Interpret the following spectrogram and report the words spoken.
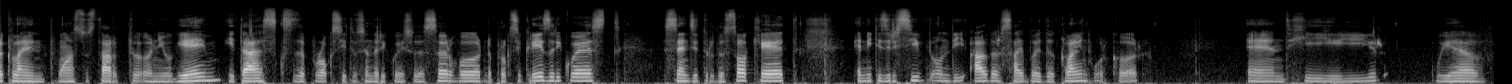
a client wants to start a new game, it asks the proxy to send a request to the server, the proxy creates a request, sends it through the socket, and it is received on the other side by the client worker. And here we have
